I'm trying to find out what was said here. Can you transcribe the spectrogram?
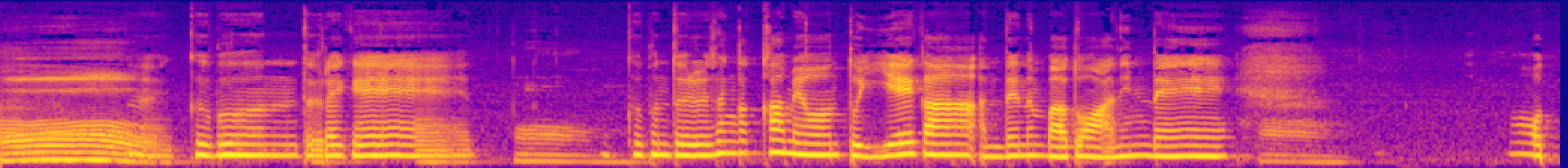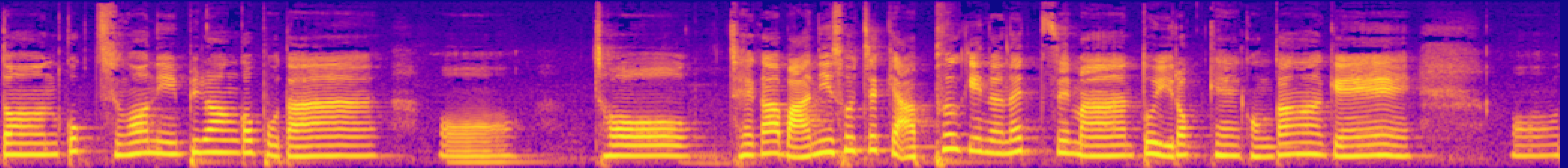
오. 네, 그분들에게 어, 그분들을 생각하면 또 이해가 안 되는 바도 아닌데 어, 어떤 꼭 증언이 필요한 것보다 어, 저 제가 많이 솔직히 아프기는 했지만 또 이렇게 건강하게 어,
